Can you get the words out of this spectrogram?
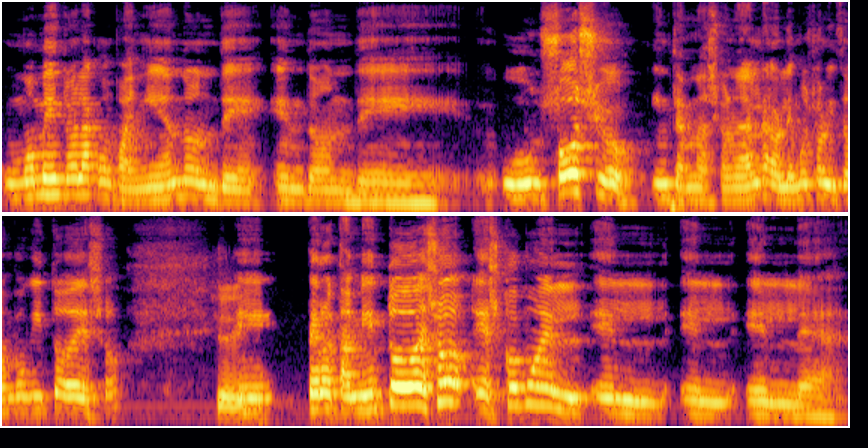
un momento en la compañía en donde, en donde un socio internacional, hablemos ahorita un poquito de eso, eh, pero también todo eso es como el, el, el, eh,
